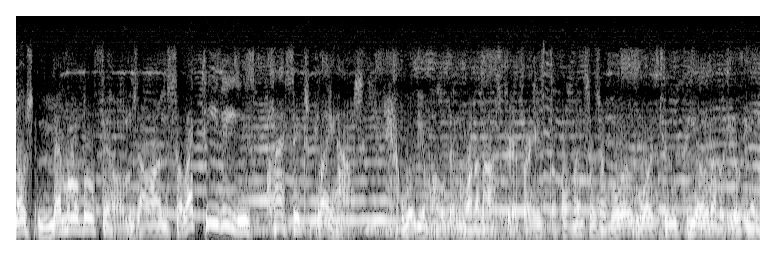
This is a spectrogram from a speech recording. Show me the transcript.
Most memorable films are on Select TV's Classics Playhouse. William Holden won an Oscar for his performance as a World War II POW in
